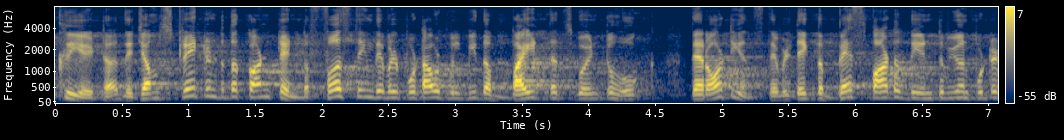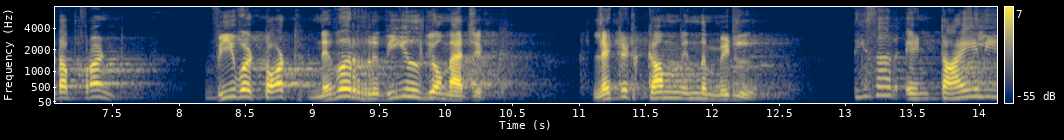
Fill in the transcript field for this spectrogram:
creator, they jump straight into the content. The first thing they will put out will be the bite that's going to hook their audience. They will take the best part of the interview and put it up front. We were taught never reveal your magic. Let it come in the middle. These are entirely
